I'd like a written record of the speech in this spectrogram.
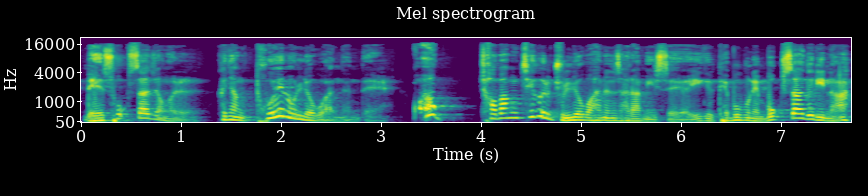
내 속사정을 그냥 토해놓으려고 왔는데 꼭 처방책을 주려고 하는 사람이 있어요. 이게 대부분의 목사들이나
